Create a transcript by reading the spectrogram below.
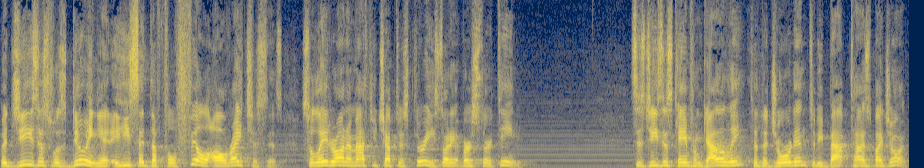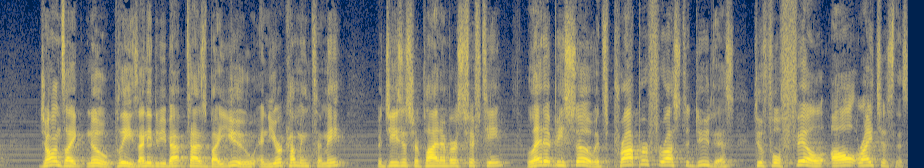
but Jesus was doing it, he said, to fulfill all righteousness. So later on in Matthew chapter 3, starting at verse 13, it says, Jesus came from Galilee to the Jordan to be baptized by John. John's like, No, please, I need to be baptized by you, and you're coming to me. But Jesus replied in verse 15, Let it be so. It's proper for us to do this to fulfill all righteousness.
